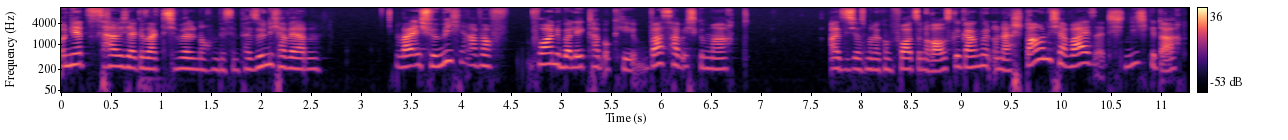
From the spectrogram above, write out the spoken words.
Und jetzt habe ich ja gesagt, ich will noch ein bisschen persönlicher werden, weil ich für mich einfach vorhin überlegt habe, okay, was habe ich gemacht, als ich aus meiner Komfortzone rausgegangen bin. Und erstaunlicherweise hätte ich nicht gedacht,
